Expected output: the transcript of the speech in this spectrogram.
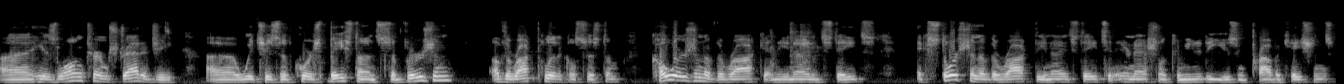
uh, his long term strategy, uh, which is, of course, based on subversion of the ROK political system, coercion of the ROK and the United States, extortion of the ROK, the United States, and international community using provocations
